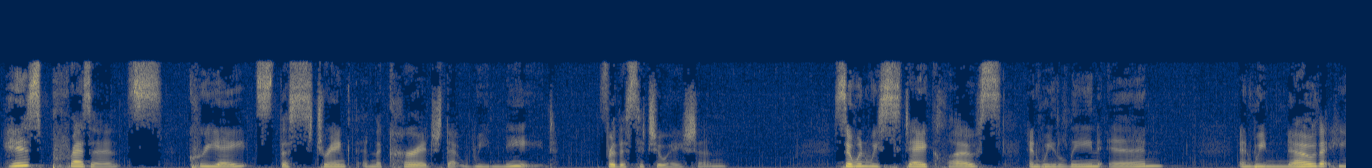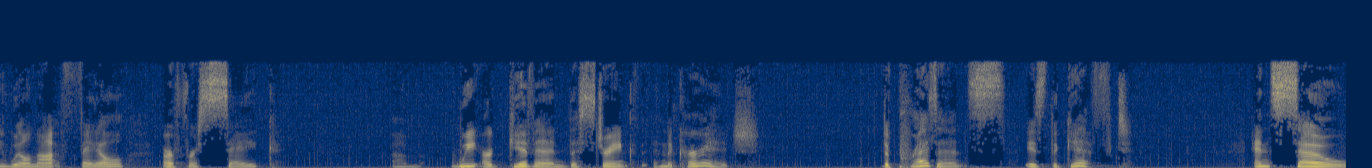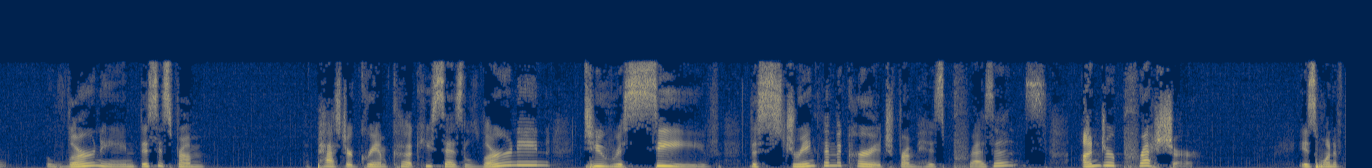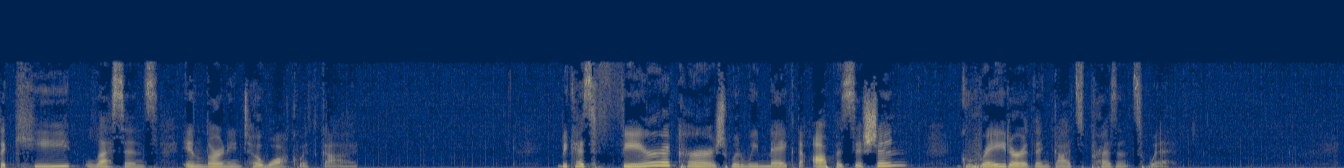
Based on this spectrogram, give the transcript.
His presence creates the strength and the courage that we need for the situation. So when we stay close and we lean in, and we know that He will not fail or forsake, um, we are given the strength and the courage. The presence is the gift. And so, learning, this is from Pastor Graham Cooke. He says, learning to receive the strength and the courage from his presence under pressure is one of the key lessons in learning to walk with God. Because fear occurs when we make the opposition greater than God's presence with.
